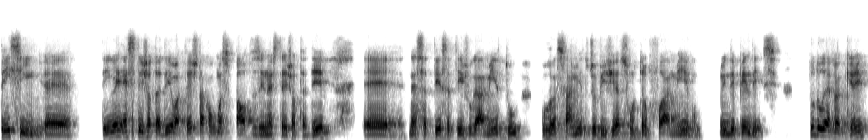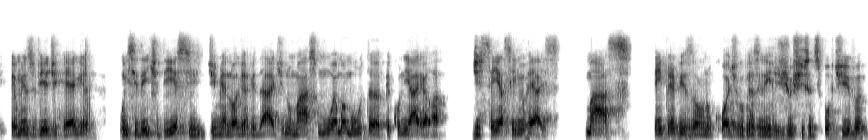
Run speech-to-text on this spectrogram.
Tem sim. É, tem o STJD, o Atlético está com algumas pautas aí no STJD. É, nessa terça tem julgamento, o lançamento de objetos contra o Flamengo, no Independência. Tudo leva a crer, pelo menos via de regra, um incidente desse, de menor gravidade, no máximo é uma multa pecuniária lá, de 100 a 100 mil reais. Mas tem previsão no Código Brasileiro de Justiça Desportiva,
